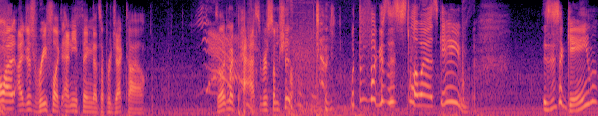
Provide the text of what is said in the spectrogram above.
Lightning. Oh, I, I just reflect anything that's a projectile. Is that like my passive or some shit? what the fuck is this slow ass game? Is this a game?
